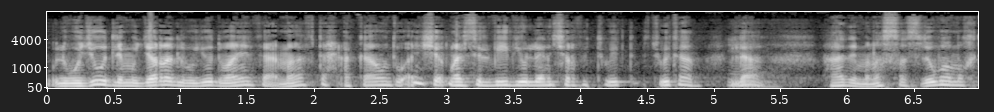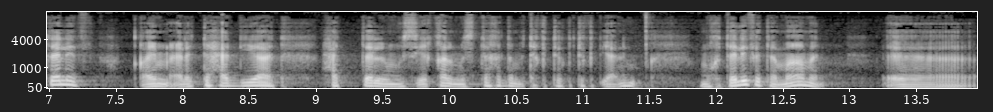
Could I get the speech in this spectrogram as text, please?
والوجود لمجرد الوجود ما ينفع ما أفتح account وأنشر نفس الفيديو اللي انشر في تويتر. لا هذه منصة أسلوبها مختلف. قائم على التحديات. حتى الموسيقى المستخدمة تك تك تك يعني مختلفة تماما. آه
